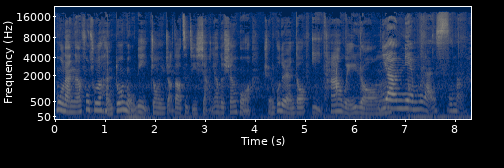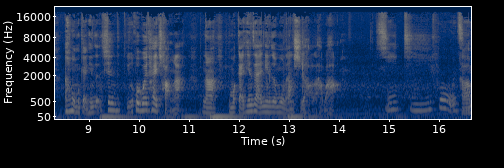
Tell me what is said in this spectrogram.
木兰呢，付出了很多努力，终于找到自己想要的生活。全部的人都以她为荣。要念木兰诗吗？啊，我们改天再，现会不会太长啊？那我们改天再来念这木兰诗好了，好不好？急急复好，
